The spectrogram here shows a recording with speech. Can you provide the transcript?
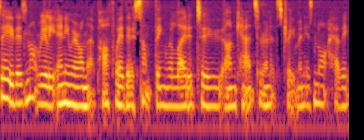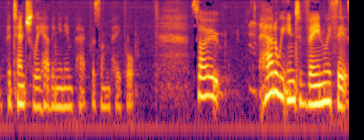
see there's not really anywhere on that pathway there's something related to um, cancer and its treatment is not having potentially having an impact for some people. So how do we intervene with this?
